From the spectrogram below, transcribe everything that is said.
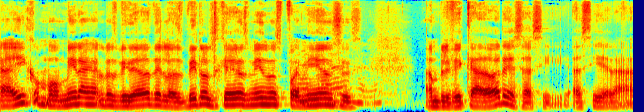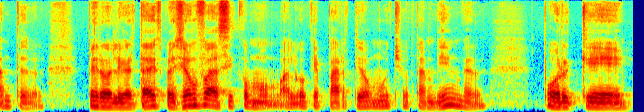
Ahí como miran los videos de los Beatles que ellos mismos ponían sus amplificadores, así, así era antes, ¿verdad? Pero libertad de expresión fue así como algo que partió mucho también, ¿verdad? Porque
